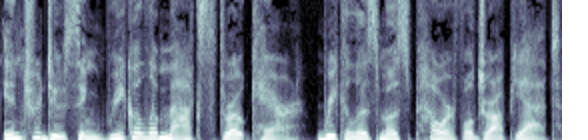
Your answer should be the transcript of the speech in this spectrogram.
Introducing Ricola Max Throat Care, Ricola's most powerful drop yet.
